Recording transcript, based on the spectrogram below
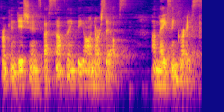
from conditions by something beyond ourselves. Amazing grace.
